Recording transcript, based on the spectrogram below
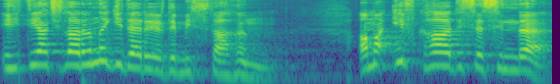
ihtiyaçlarını giderirdi Mistah'ın. Ama ifk hadisesinde,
